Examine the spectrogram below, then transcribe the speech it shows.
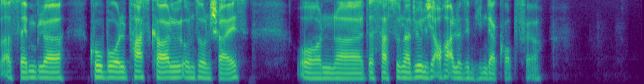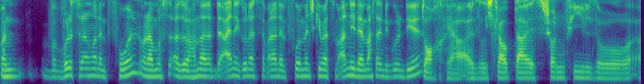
Assembler, COBOL, Pascal und so ein Scheiß. Und äh, das hast du natürlich auch alles im Hinterkopf. Ja. Und wurdest du dann irgendwann empfohlen oder musst also haben dann der eine Gründer dem anderen empfohlen, Mensch, geh mal zum Andi, der macht einen guten Deal? Doch, ja, also ich glaube, da ist schon viel so äh,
